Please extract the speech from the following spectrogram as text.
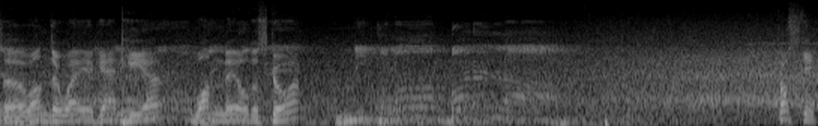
So underway again here. 1-0 the score. Kostic.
